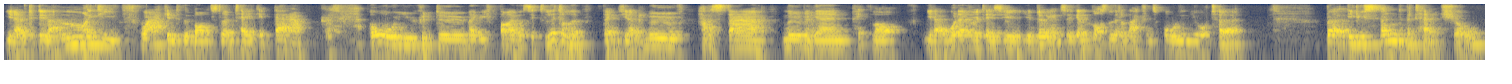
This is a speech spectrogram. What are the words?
you know, to do that mighty thwack into the monster and take it down. Or you could do maybe five or six little things, you know, move, have a stab, move again, pick lock, you know, whatever it is you, you're doing. So you get lots of little actions all in your turn. But if you spend potential,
